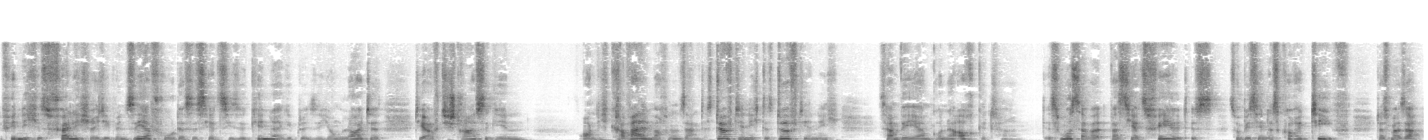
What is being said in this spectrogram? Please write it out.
finde ich es völlig richtig. Ich bin sehr froh, dass es jetzt diese Kinder gibt, diese jungen Leute, die auf die Straße gehen, ordentlich Krawall machen und sagen, das dürft ihr nicht, das dürft ihr nicht. Das haben wir ja im Grunde auch getan. Es muss aber, was jetzt fehlt, ist so ein bisschen das Korrektiv, dass man sagt,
